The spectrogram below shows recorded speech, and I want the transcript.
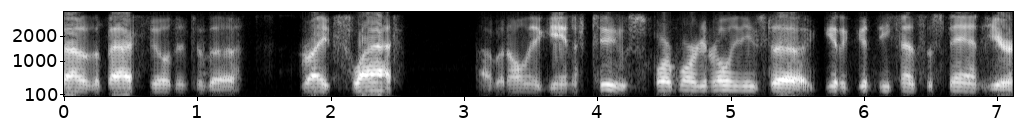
out of the backfield into the right flat, uh, but only a gain of two. Fort Morgan really needs to get a good defensive stand here.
